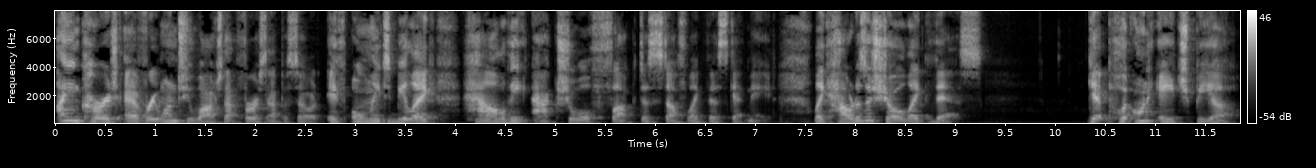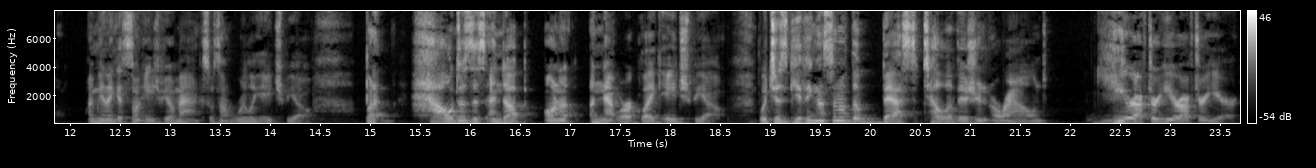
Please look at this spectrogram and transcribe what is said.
I encourage everyone to watch that first episode, if only to be like, how the actual fuck does stuff like this get made? Like, how does a show like this get put on HBO? I mean, I guess it's on HBO Max, so it's not really HBO. But how does this end up on a, a, network like HBO, which is giving us some of the best television around year after year after year?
